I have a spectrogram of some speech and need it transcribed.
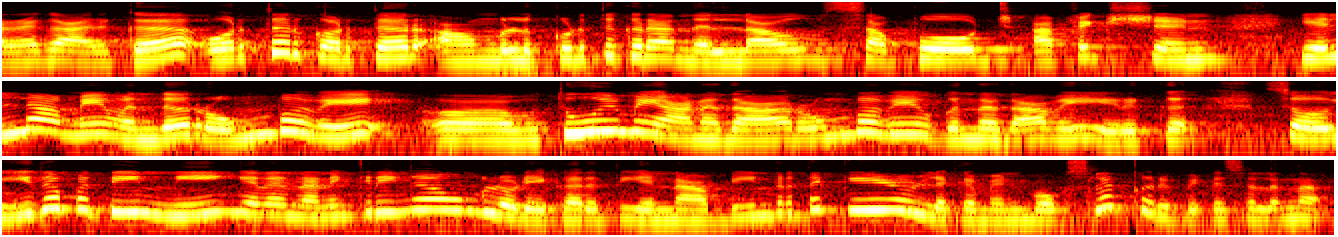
அழகாக இருக்குது ஒருத்தருக்கு ஒருத்தர் அவங்களுக்கு கொடுத்துக்கிற அந்த லவ் சப்போர்ட் அஃபெக்ஷன் எல்லாமே வந்து ரொம்பவே தூய்மையானதாக ரொம்பவே உகந்ததாகவே இருக்குது ஸோ இதை பற்றி நீங்கள் என்ன நினைக்கிறீங்க? உங்களுடைய கருத்து என்ன அப்படின்றத கீழே உள்ள கமெண்ட் பாக்ஸில் குறிப்பிட்டு சொல்லுங்கள்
